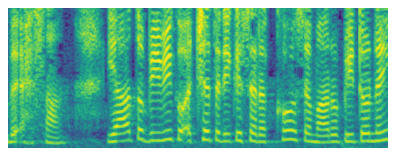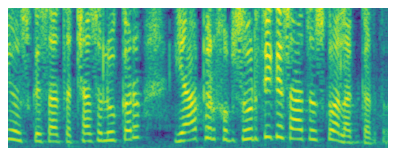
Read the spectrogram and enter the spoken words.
بے احسان یا تو بیوی کو اچھے طریقے سے رکھو، اسے مارو پیٹو نہیں، اس کے ساتھ اچھا سلوک کرو، یا پھر خوبصورتی کے ساتھ اس کو الگ کر دو۔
